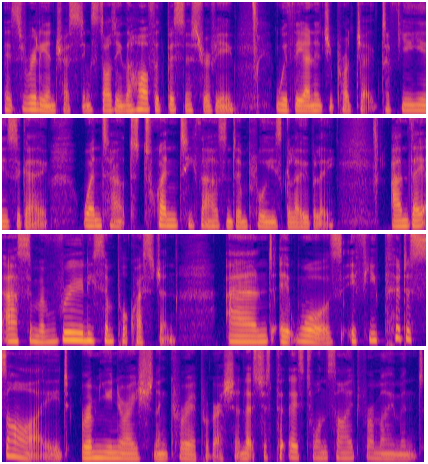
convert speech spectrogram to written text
it's a really interesting study. The harvard business review with the energy project a few years ago went out to 20,000 employees globally. And they asked them a really simple question. And it was if you put aside remuneration and career progression let's just put those to one side for a moment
